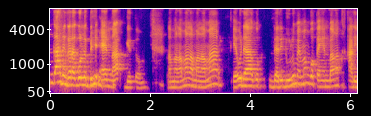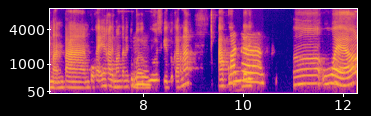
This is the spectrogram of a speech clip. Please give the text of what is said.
enggak negara gue lebih enak gitu lama-lama lama-lama ya udah gue dari dulu memang gue pengen banget ke Kalimantan kok kayaknya Kalimantan itu Mhm. bagus gitu karena aku dari panas eh, well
